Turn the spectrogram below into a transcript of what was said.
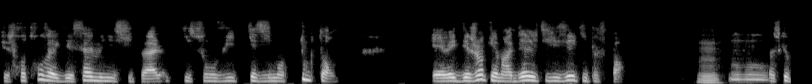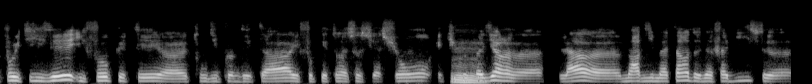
tu te retrouves avec des salles municipales qui sont vides quasiment tout le temps et avec des gens qui aimeraient bien l'utiliser et qui peuvent pas. Hmm. Mhm. Parce que pour l'utiliser, il faut que tu aies ton diplôme d'État, il faut que tu aies ton association, et tu Mhm. peux pas dire euh, là, euh, mardi matin, de 9 à 10, euh,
